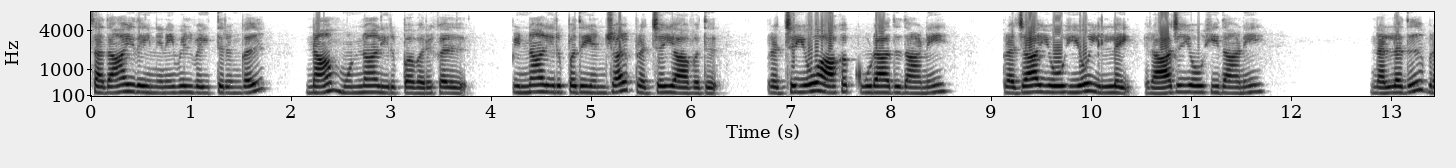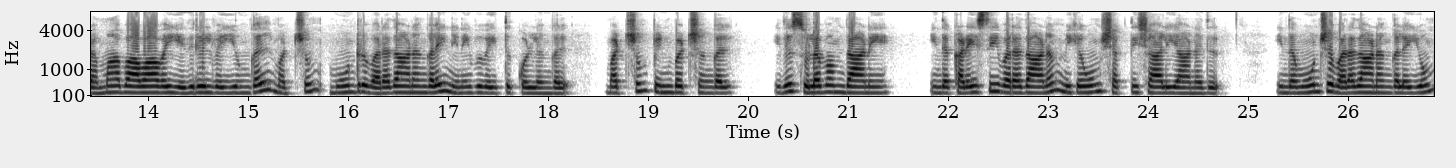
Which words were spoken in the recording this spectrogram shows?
சதா இதை நினைவில் வைத்திருங்கள். நாம் முன்னால் இருப்பவர்கள். பின்னால் இருப்பது என்றால் பிரஜையாவது. பிரஜையோ ஆகக்கூடாதுதானே பிரஜா யோகியோ இல்லை. ராஜயோகிதானே? நல்லது பிரம்மா பாபாவை எதிரில் வையுங்கள் மற்றும் மூன்று வரதானங்களை நினைவு வைத்துக் கொள்ளுங்கள். மற்றும் பின்பற்றுங்கள். இது சுலபம்தானே? இந்த கடைசி வரதானம் மிகவும் சக்திசாலியானது. இந்த மூன்று வரதானங்களையும்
